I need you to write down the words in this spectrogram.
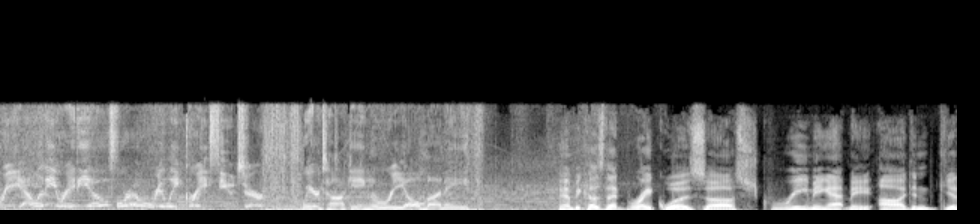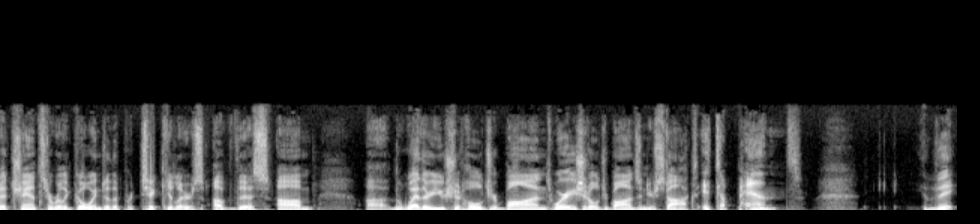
Reality radio for a really great future. We're talking real money. And because that break was uh, screaming at me, uh, I didn't get a chance to really go into the particulars of this. Um, uh, whether you should hold your bonds, where you should hold your bonds and your stocks. It depends. The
